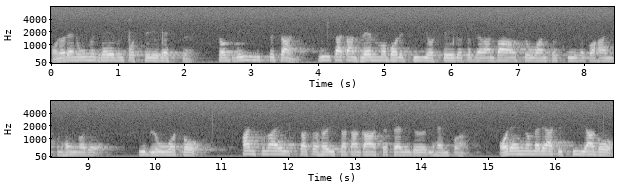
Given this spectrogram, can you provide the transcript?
Og når den unge greven får se dette, så gripes han slik at han glemmer både tid og sted, og så blir han bare stående og stirre på han som henger der, i blod og sår. Han som har elska så høyt at han ga seg selv i døden hen for ham. Og det ender med det at tida går,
